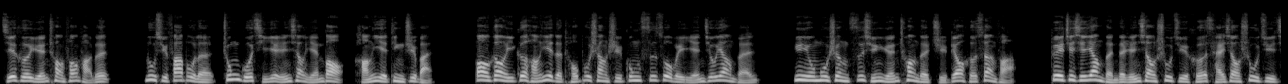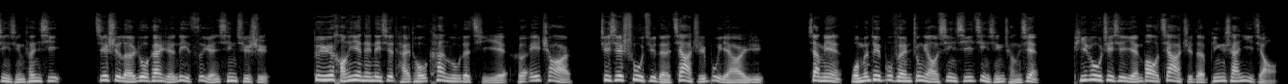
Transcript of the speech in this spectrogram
结合原创方法论，陆续发布了《中国企业人效研报行业定制版》报告，以各行业的头部上市公司作为研究样本，运用木盛咨询原创的指标和算法，对这些样本的人效数据和财效数据进行分析，揭示了若干人力资源新趋势。对于行业内那些抬头看路的企业和 HR，这些数据的价值不言而喻。下面我们对部分重要信息进行呈现。披露这些研报价值的冰山一角，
